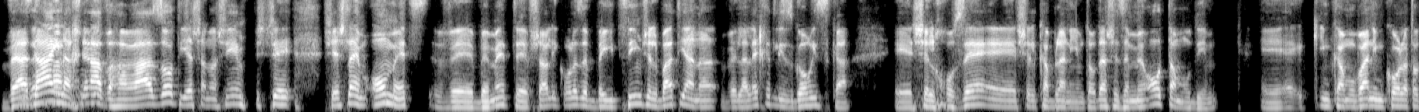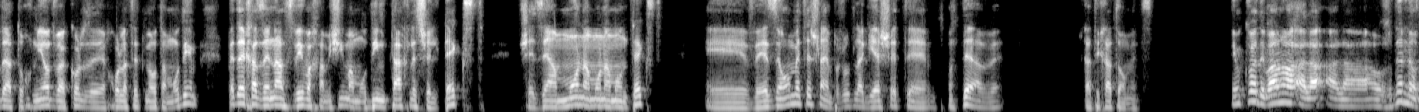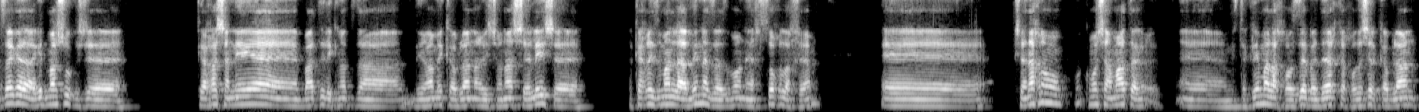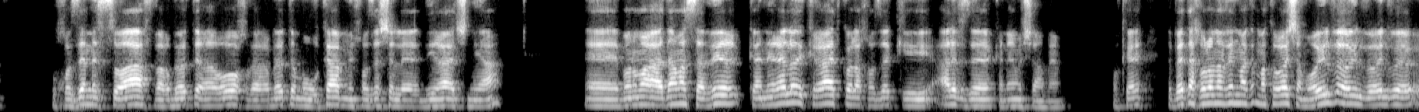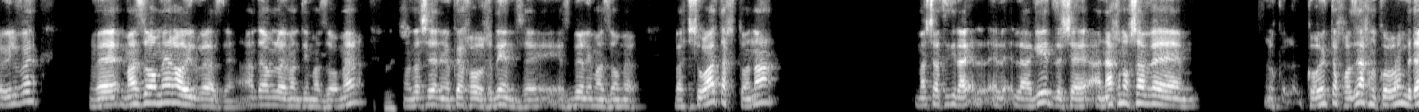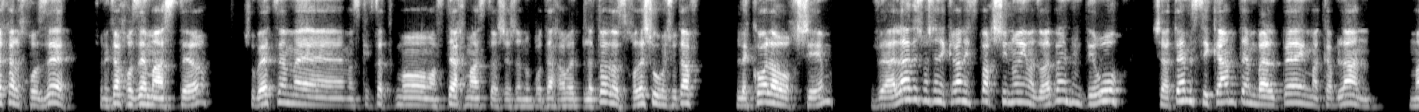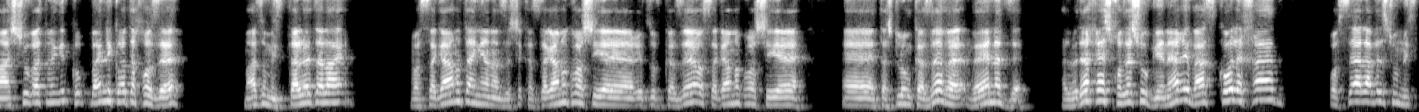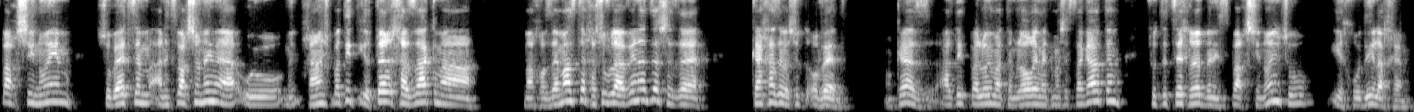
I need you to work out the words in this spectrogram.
ועדיין אחרי ההבהרה הזאת יש אנשים ש, שיש להם אומץ ובאמת אפשר לקרוא לזה ביצים של בת יענה וללכת לסגור עסקה אה, של חוזה אה, של קבלנים, אתה יודע שזה מאות עמודים, אה, עם כמובן עם כל, אתה יודע, התוכניות והכל זה יכול לתת מאות עמודים, בדרך כלל זה נע סביב החמישים עמודים תכלס של טקסט, שזה המון המון המון טקסט, ואיזה אומץ יש להם פשוט לגשת, אתה יודע, וחתיכת אומץ. אם כבר דיברנו על, על העורך דין, אני רוצה רגע להגיד משהו כש... ככה שאני אה, באתי לקנות את הדירה מקבלן הראשונה שלי, שלקח לי זמן להבין את זה, אז בואו אני אחסוך לכם. אה, כשאנחנו, כמו שאמרת, אה, מסתכלים על החוזה, בדרך כלל חוזה של קבלן הוא חוזה מסועף והרבה יותר ארוך והרבה יותר מורכב מחוזה של דירה יד שנייה. בוא נאמר, האדם הסביר כנראה לא יקרא את כל החוזה כי א' זה כנראה משעמם, אוקיי? ובטח הוא לא נבין מה, מה קורה שם, הואיל והואיל והואיל והואיל ומה זה אומר ההואיל והזה? עד היום לא הבנתי מה זה אומר, אני יודע שאני לוקח עורך דין שיסביר לי מה זה אומר. בשורה התחתונה, מה שרציתי להגיד זה שאנחנו עכשיו אה, קוראים את החוזה, אנחנו קוראים בדרך כלל חוזה שנקרא חוזה master, שהוא בעצם אה, מזכיר קצת כמו מפתח master שיש לנו פותח הרבה דלתות, אז חוזה שהוא משותף לכל הרוכשים, ועליו יש מה שנקרא נספח שינויים, אז הרבה פעמים אתם תראו שאתם סיכמתם בעל פה עם הקבלן משהו ואתם באים לקרוא את החוזה מה זה, מסתלבט עליי? כבר סגרנו את העניין הזה, סגרנו כבר שיהיה ריצוף כזה, או סגרנו כבר שיהיה אה, תשלום כזה, ו- ואין את זה. אז בדרך כלל יש חוזה שהוא גנרי, ואז כל אחד עושה עליו איזשהו נספח שינויים, שהוא בעצם, הנספח שינויים הוא מבחינה משפטית יותר חזק מה, מהחוזה master, חשוב להבין את זה, שזה, ככה זה פשוט עובד. אוקיי? אז אל תתפלאו אם אתם לא רואים את מה שסגרתם, פשוט זה צריך להיות בנספח שינויים שהוא ייחודי לכם.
